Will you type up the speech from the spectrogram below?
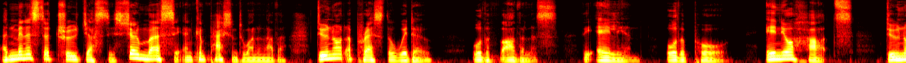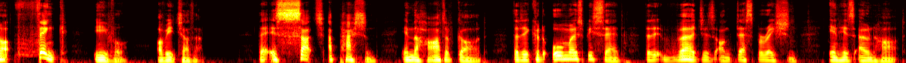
Administer true justice. Show mercy and compassion to one another. Do not oppress the widow or the fatherless, the alien or the poor. In your hearts, do not think evil of each other. There is such a passion in the heart of God that it could almost be said that it verges on desperation in his own heart.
